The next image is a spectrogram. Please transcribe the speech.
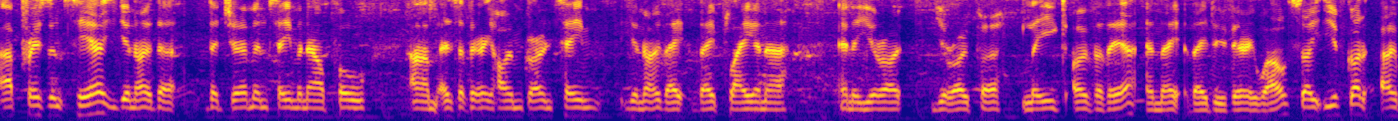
uh, presence here. You know the the German team in our pool um, is a very homegrown team. You know they, they play in a in a Euro Europa League over there, and they, they do very well. So you've got a,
